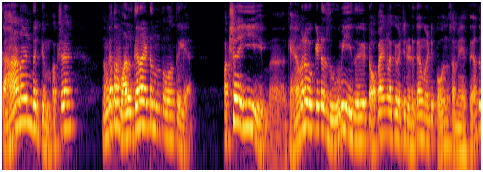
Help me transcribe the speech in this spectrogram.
കാണാൻ പറ്റും. പക്ഷെ നമുക്കത്ര വൾഗറായിട്ടൊന്നും തോന്നത്തില്ല. പക്ഷേ ഈ ക്യാമറ പൊക്കിയിട്ട് സൂം ചെയ്ത് ടോപ്പ് ആംഗിളൊക്കെ വെച്ചിട്ട് എടുക്കാൻ വേണ്ടി പോകുന്ന സമയത്ത് അത്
